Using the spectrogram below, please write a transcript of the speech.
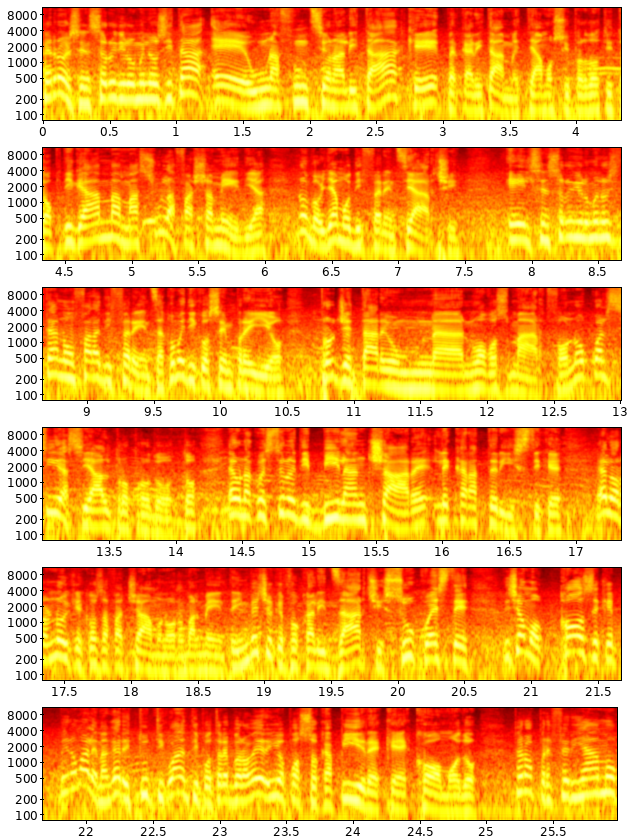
Per noi il sensore di luminosità è una funzionalità che, per carità, mettiamo sui prodotti top di gamma, ma sulla fascia media noi vogliamo differenziarci e il sensore di luminosità non fa la differenza. Come dico sempre io, progettare un eh, nuovo smartphone o qualsiasi altro prodotto è una questione di bilanciare le caratteristiche. E allora noi che cosa facciamo normalmente? Invece che focalizzarci su queste, diciamo, cose che bene o male magari tutti quanti potrebbero avere, io posso capire che è comodo, però preferiamo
